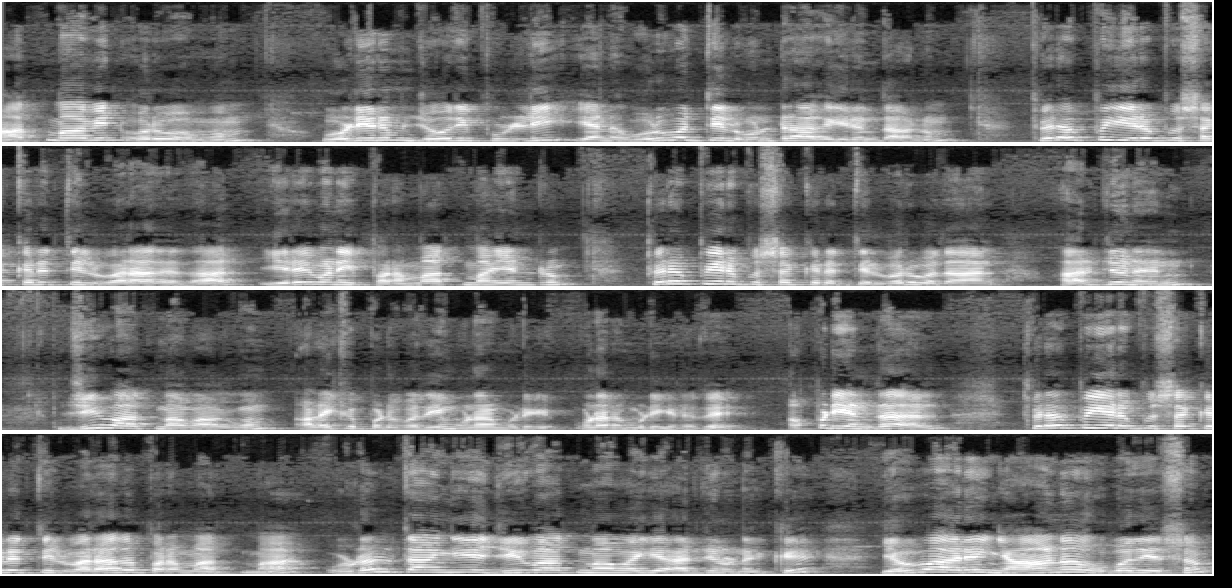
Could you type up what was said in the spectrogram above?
ஆத்மாவின் உருவமும் ஒளிரும் ஜோதி புள்ளி என உருவத்தில் ஒன்றாக இருந்தாலும் பிறப்பு இறப்பு சக்கரத்தில் வராததால் இறைவனை பரமாத்மா என்றும் பிறப்பு இறப்பு சக்கரத்தில் வருவதால் அர்ஜுனன் ஜீவாத்மாவாகவும் அழைக்கப்படுவதையும் உணர முடி உணர முடிகிறது. அப்படியென்றால் பிறப்பு இறப்பு சக்கரத்தில் வராத பரமாத்மா உடல் தாங்கிய ஜீவாத்மாவாகிய அர்ஜுனனுக்கு எவ்வாறு ஞான உபதேசம்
